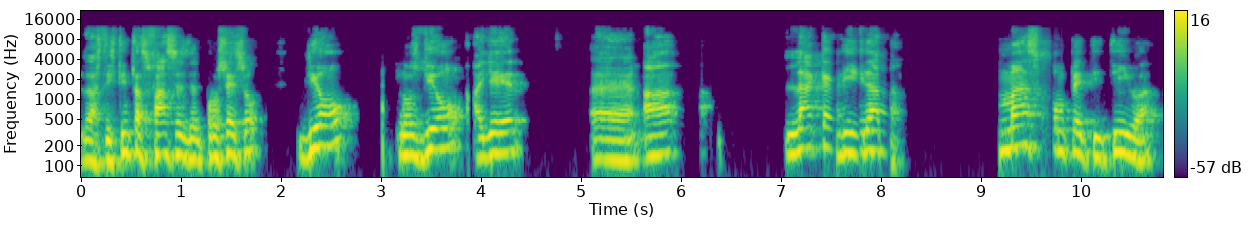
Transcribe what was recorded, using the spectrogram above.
las distintas fases del proceso, dio, nos dio ayer eh, a la candidata más competitiva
